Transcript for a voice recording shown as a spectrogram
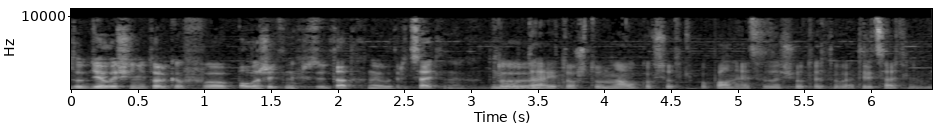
Тут дело еще не только в положительных результатах, но и в отрицательных. Ну То- да, и то, что наука все-таки пополняется за счет этого отрицательным Да,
